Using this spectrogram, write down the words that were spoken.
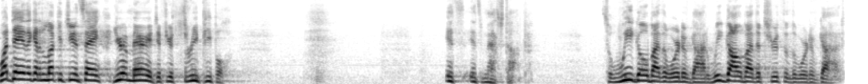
What day are they going to look at you and say, You're a marriage if you're three people? It's, it's messed up. So we go by the Word of God, we go by the truth of the Word of God.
